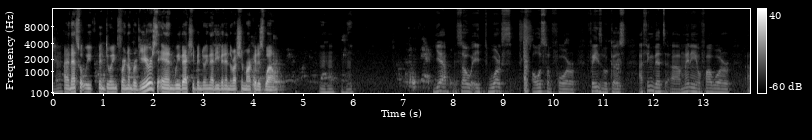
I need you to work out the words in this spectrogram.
Mhm. And that's what we've been doing for a number of years, and we've actually been doing that even in the Russian market as well. Mm-hmm, mm-hmm. Yeah, so it works also for Facebook because I think that uh, many of our uh,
